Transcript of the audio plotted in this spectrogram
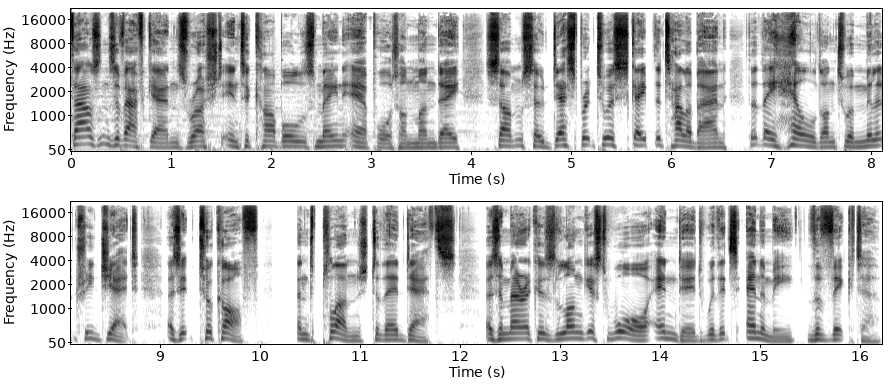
Thousands of Afghans rushed into Kabul's main airport on Monday, some so desperate to escape the Taliban that they held onto a military jet as it took off and plunged to their deaths as America's longest war ended with its enemy, the victor.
